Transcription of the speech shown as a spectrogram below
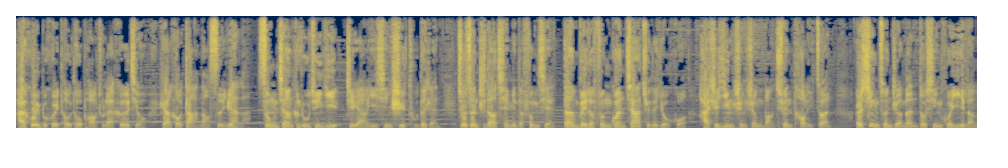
还会不会偷偷跑出来喝酒，然后大闹寺院了。宋江和卢俊义这样一心仕途的人，就算知道前面的风险，但为了封官加爵的诱惑，还是硬生生往圈套里钻。而幸存者们都心灰意冷，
